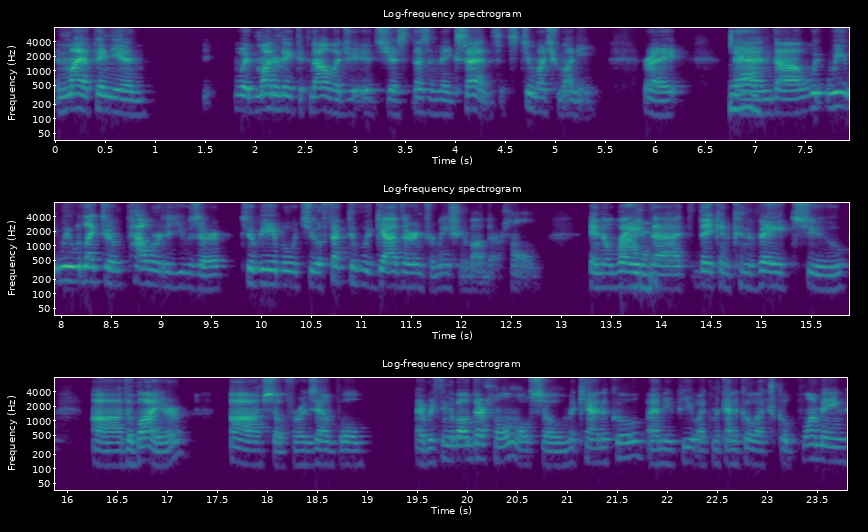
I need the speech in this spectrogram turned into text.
in my opinion, with modern day technology, it just doesn't make sense. It's too much money, right? Yeah. And uh, we, we, we would like to empower the user to be able to effectively gather information about their home in a way that they can convey to uh, the buyer. Uh, so, for example, everything about their home, also mechanical, MEP, like mechanical, electrical, plumbing,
